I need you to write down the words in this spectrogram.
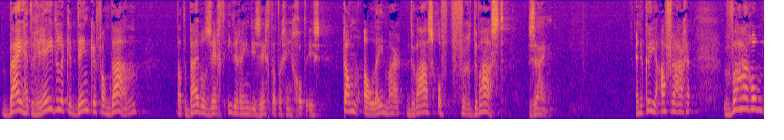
bij het redelijke denken vandaan, dat de Bijbel zegt, iedereen die zegt dat er geen God is, kan alleen maar dwaas of verdwaasd zijn. En dan kun je afvragen, waarom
